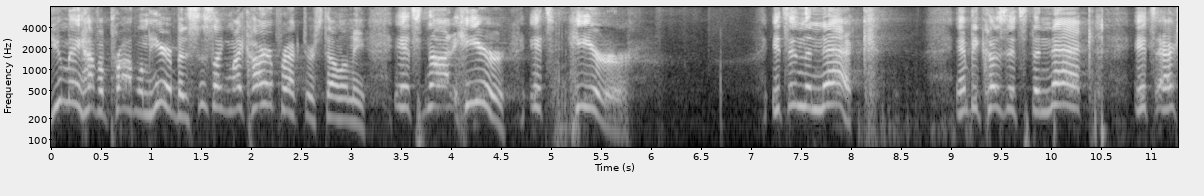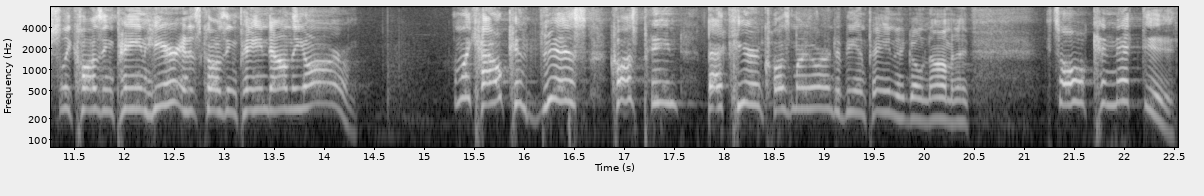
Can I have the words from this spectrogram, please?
You may have a problem here, but it's just like my chiropractor is telling me it's not here, it's here. It's in the neck. And because it's the neck, it's actually causing pain here and it's causing pain down the arm. I'm like, how can this cause pain back here and cause my arm to be in pain and go numb? And it's all connected.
